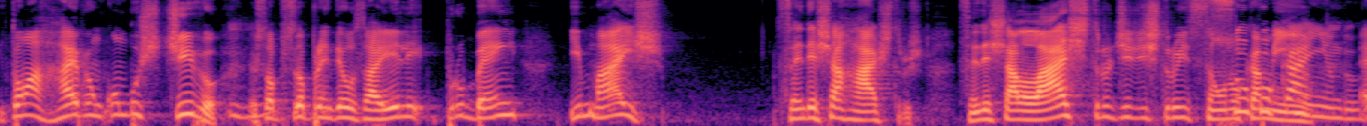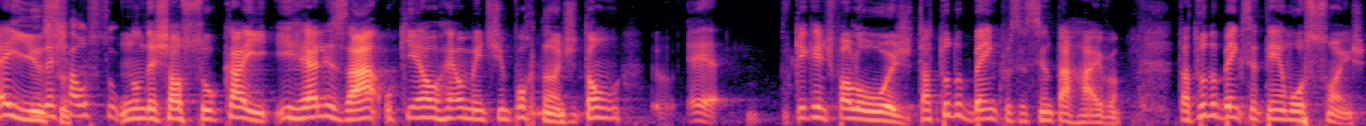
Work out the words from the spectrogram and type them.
Então a raiva é um combustível. Eu só preciso aprender a usar ele pro bem e mais, sem deixar rastros, sem deixar lastro de destruição no suco caminho. caindo. É isso. Deixar o suco. Não deixar o suco cair e realizar o que é realmente importante. Então, é, o que, que a gente falou hoje? Tá tudo bem que você sinta raiva. Tá tudo bem que você tenha emoções.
